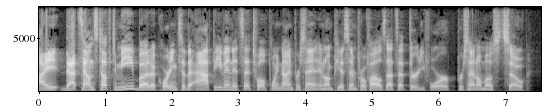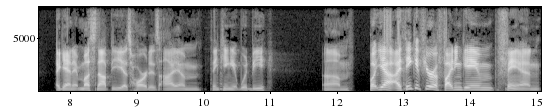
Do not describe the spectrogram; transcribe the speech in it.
I that sounds tough to me, but according to the app, even it's at 12.9%, and on PSN profiles, that's at 34% almost. So again, it must not be as hard as I am thinking it would be. Um, but yeah, I think if you're a fighting game fan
